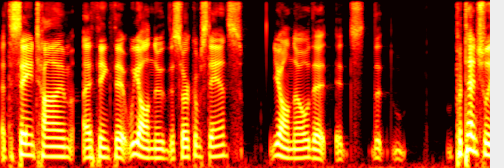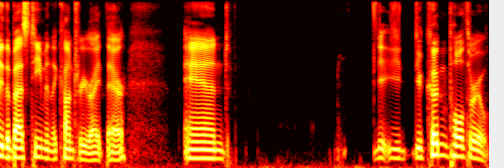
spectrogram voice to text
At the same time, I think that we all knew the circumstance. You all know that it's the potentially the best team in the country right there, and you, you couldn't pull through.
